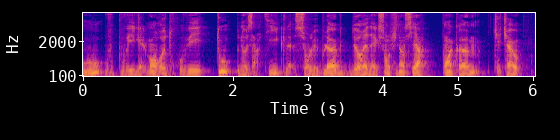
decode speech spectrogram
où vous pouvez également retrouver tous nos articles sur le blog de rédactionfinancière.com. Ciao, ciao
